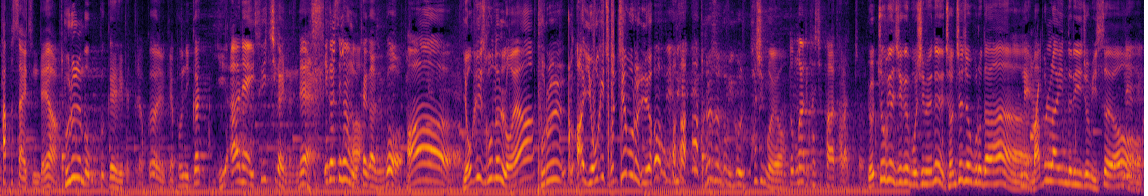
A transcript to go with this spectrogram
half 사이즈인데요. 불을 못 끄게 됐더라고요. 이렇게 보니까 이 안에 스위치가 있는데 이걸 생각 못 해가지고 아 여기 손을 넣어야 불을 아 여기 전체 불을요? 그래서 그럼 이걸 파신 거예요? 동그랗게 다시 파 달았죠. 이쪽에 지금 보시면은 전체적으로 다 네. 마블 라인들이 좀 있어요. 네.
